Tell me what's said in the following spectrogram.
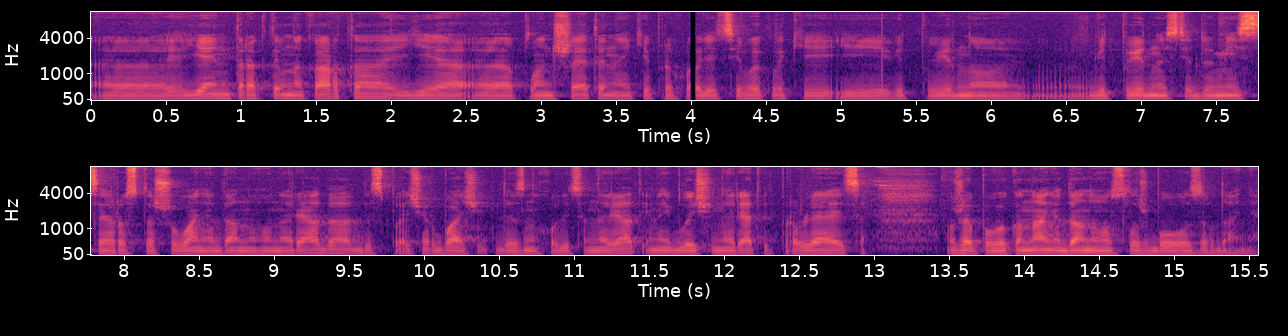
Е, Є інтерактивна карта, є е, планшети, на які приходять ці виклики, і відповідно е, відповідності до місця розташування даного наряда диспетчер бачить, де знаходиться наряд, і найближчий наряд відправляється вже по виконанню даного службового завдання.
